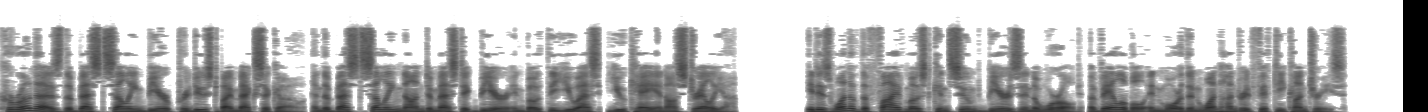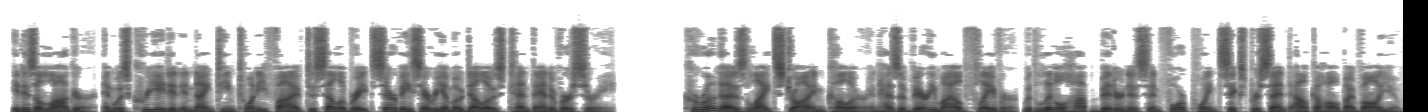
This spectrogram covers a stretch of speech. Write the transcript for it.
Corona is the best-selling beer produced by Mexico, and the best-selling non-domestic beer in both the US, UK and Australia. It is one of the five most consumed beers in the world, available in more than 150 countries. It is a lager, and was created in 1925 to celebrate Cervecería Modelo's 10th anniversary. Corona is light straw in color and has a very mild flavor, with little hop bitterness and 4.6% alcohol by volume.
